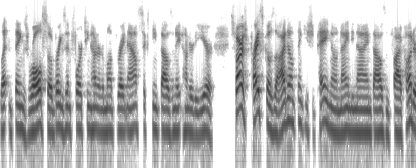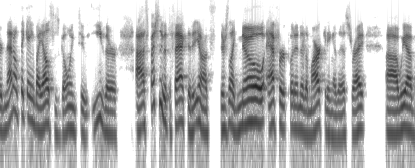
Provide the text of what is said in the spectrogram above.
letting things roll. So it brings in 1400 a month right now, 16,800 a year. As far as price goes though, I don't think you should pay no 99,500 and I don't think anybody else is going to either. Uh, especially with the fact that you know, there's like no effort put into the marketing of this, right? Uh, we have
